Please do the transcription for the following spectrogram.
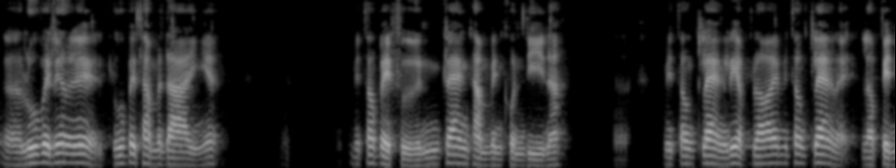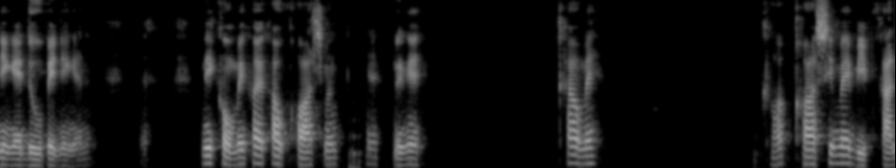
เออรู้ไปเรื่อยๆรู้ไปธรรมดาอย่างเงี้ยไม่ต้องไปฝืนแกล้งทำเป็นคนดีนะไม่ต้องแกล้งเรียบร้อย ไม่ต้องแกล้งอะไรเราเป็นยังไงดูเป็นอย่างนั้นนี่คงไม่ค่อยเข้าคอร์สมั้งหรือไง เข้าไหมคอร์สที่ไม่บีบคั้น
